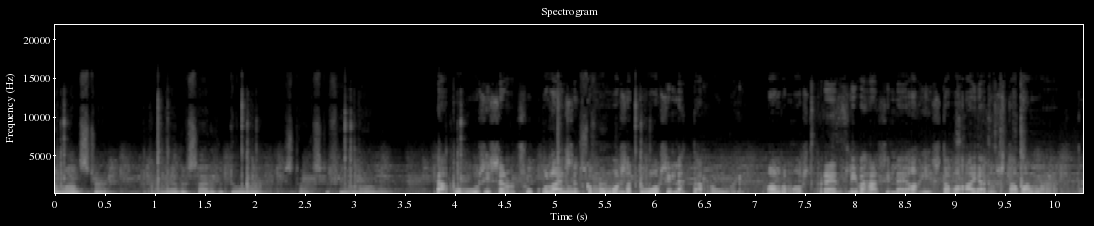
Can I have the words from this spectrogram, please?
a monster on the other side of the door starts to feel normal. Tää puhuu siis sen sukulaiset, jotka muun muassa tuo sille tämän ruuan. Almost friendly, vähän silleen ahistava ajatus tavallaan. Että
